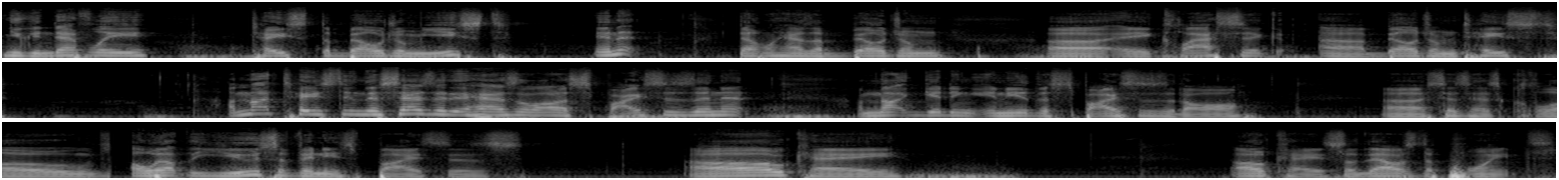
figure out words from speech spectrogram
You can definitely taste the Belgium yeast in it. Definitely has a Belgium, uh, a classic uh, Belgium taste. I'm not tasting. This says that it has a lot of spices in it. I'm not getting any of the spices at all. Uh, says it has cloves. Oh, without the use of any spices. Okay. Okay, so that was the point.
